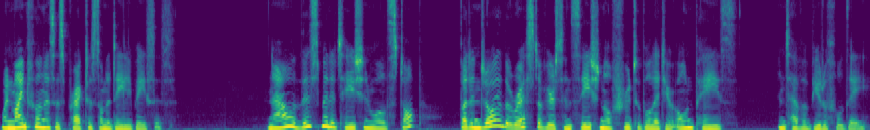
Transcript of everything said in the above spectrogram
when mindfulness is practiced on a daily basis. Now, this meditation will stop, but enjoy the rest of your sensational fruitable at your own pace and have a beautiful day.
